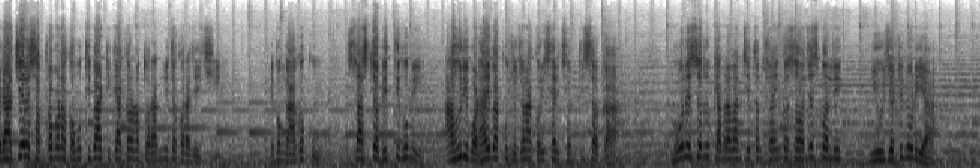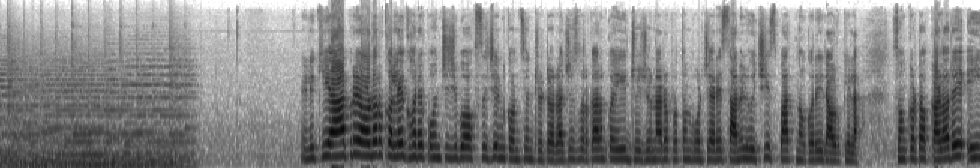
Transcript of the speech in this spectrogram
ରାଜ୍ୟରେ ସଂକ୍ରମଣ କମୁଥିବା ଟିକାକରଣ ତ୍ୱରାନ୍ୱିତ କରାଯାଇଛି ଏବଂ ଆଗକୁ ସ୍ୱାସ୍ଥ୍ୟ ଭିତ୍ତିଭୂମି ଆହୁରି ବଢ଼ାଇବାକୁ ଯୋଜନା କରିସାରିଛନ୍ତି ସରକାର ଭୁବନେଶ୍ୱରରୁ କ୍ୟାମେରାମ୍ୟାନ୍ ଚେତନ ସ୍ୱାଇଁଙ୍କ ସହ ଅଜେଶ ମଲ୍ଲିକ ନ୍ୟୁଜ୍ ଏଟିନ୍ ଓଡ଼ିଆ ଏଣିକି ଆପ୍ରେ ଅର୍ଡର କଲେ ଘରେ ପହଞ୍ଚିଯିବ ଅକ୍ସିଜେନ୍ କନ୍ସେନ୍ଟ୍ରେଟର ରାଜ୍ୟ ସରକାରଙ୍କ ଏହି ଯୋଜନାର ପ୍ରଥମ ପର୍ଯ୍ୟାୟରେ ସାମିଲ ହୋଇଛି ଇସ୍ପାତ ନଗରୀ ରାଉରକେଲା ସଙ୍କଟ କାଳରେ ଏହି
